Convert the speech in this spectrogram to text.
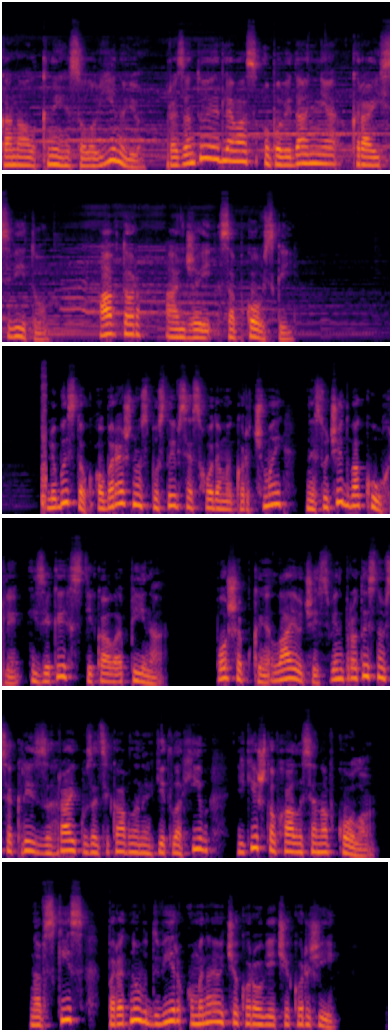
Канал Книги Солов'їною презентує для вас оповідання Край світу. Автор Анджей Сапковський. Любисток обережно спустився сходами корчми, несучи два кухлі, із яких стікала піна. Пошепки, лаючись, він протиснувся крізь зграйку зацікавлених дітлахів, які штовхалися навколо. Навскіз перетнув двір, оминаючи коров'ячі коржі.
